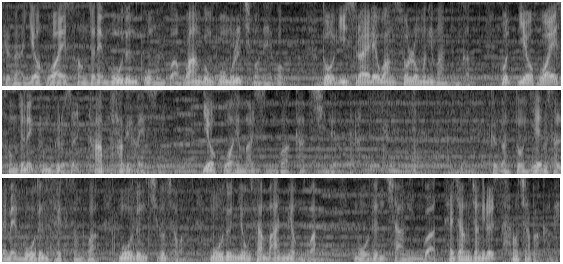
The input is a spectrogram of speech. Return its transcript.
그가 여호와의 성전의 모든 보물과 왕궁 보물을 집어내고 또 이스라엘의 왕 솔로몬이 만든 것 곧 여호와의 성전의 금그릇을 다 파괴하였으니 여호와의 말씀과 같이 되었더라 그가 또 예루살렘의 모든 백성과 모든 지도자와 모든 용사 만 명과 모든 장인과 대장장이를 사로잡아 가매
